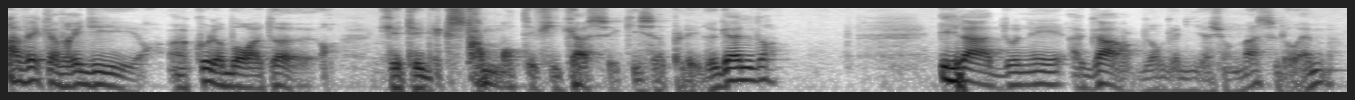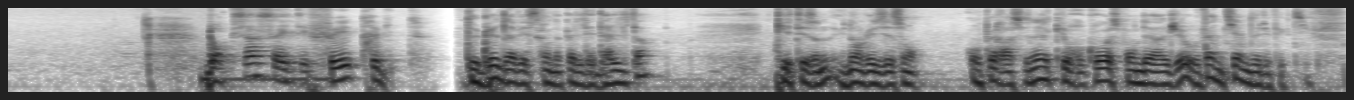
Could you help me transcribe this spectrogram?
avec, à vrai dire, un collaborateur qui était extrêmement efficace et qui s'appelait De Geldre. Il a donné à garde l'organisation de masse, l'OM. Donc ça, ça a été fait très vite. De Geld avait ce qu'on appelle les Delta, qui était une organisation opérationnels qui correspondaient à Alger au 20e de l'effectif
